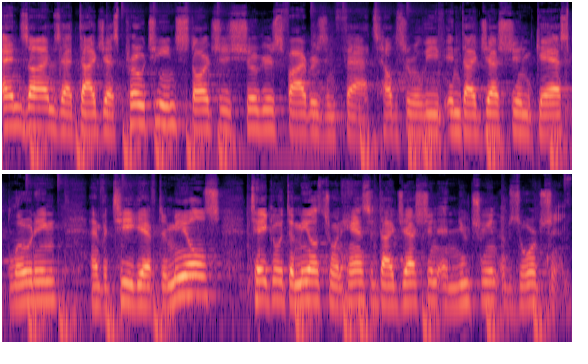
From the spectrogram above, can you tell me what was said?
enzymes that digest proteins, starches, sugars, fibers, and fats. Helps to relieve indigestion, gas, bloating, and fatigue after meals. Take it with the meals to enhance the digestion and nutrient absorption.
